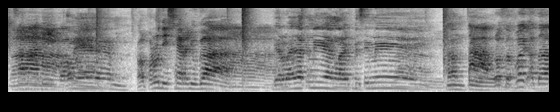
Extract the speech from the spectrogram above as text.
sama di komen. Kalau perlu di share juga. Nah, Biar banyak nih yang live di sini. Mantap. Mantul. Roster Flag ada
